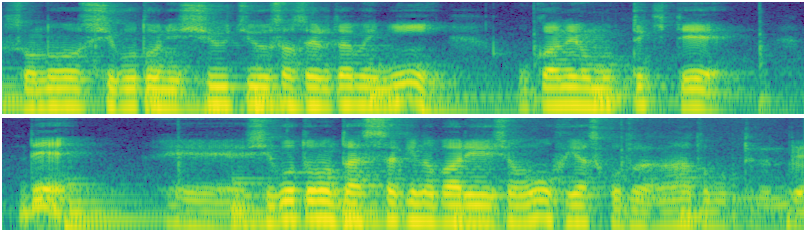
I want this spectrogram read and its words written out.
その仕事に集中させるためにお金を持ってきてで、えー仕事の出し先のバリエーションを増やすことだなと思ってるんで、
